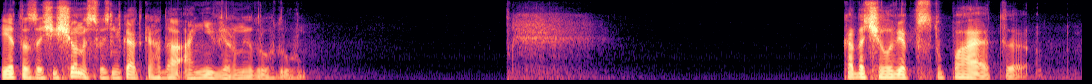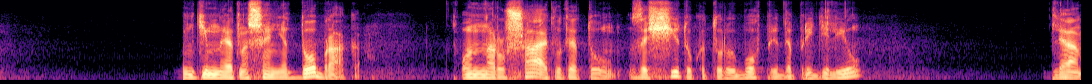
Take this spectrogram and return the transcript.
И эта защищенность возникает, когда они верны друг другу. Когда человек вступает интимные отношения до брака, он нарушает вот эту защиту, которую Бог предопределил для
